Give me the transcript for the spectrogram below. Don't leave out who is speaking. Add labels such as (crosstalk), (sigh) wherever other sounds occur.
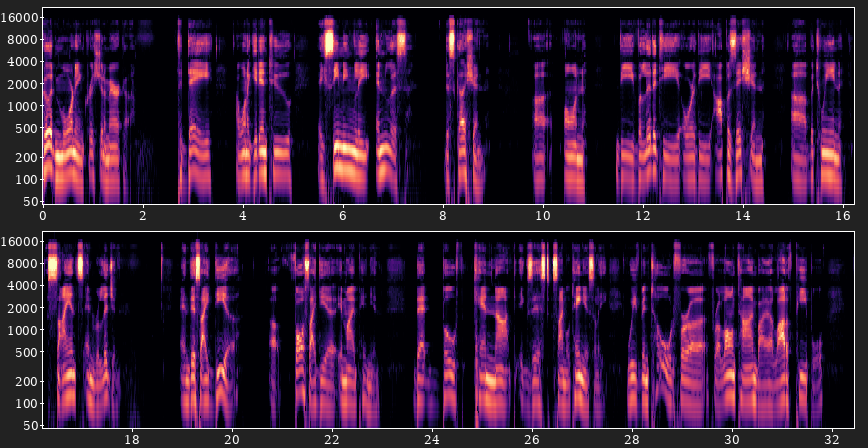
Speaker 1: Good morning, Christian America. Today, I want to get into a seemingly endless discussion uh, on the validity or the opposition uh, between science and religion. And this idea, uh, false idea, in my opinion, that both cannot exist simultaneously we've been told for a for a long time by a lot of people,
